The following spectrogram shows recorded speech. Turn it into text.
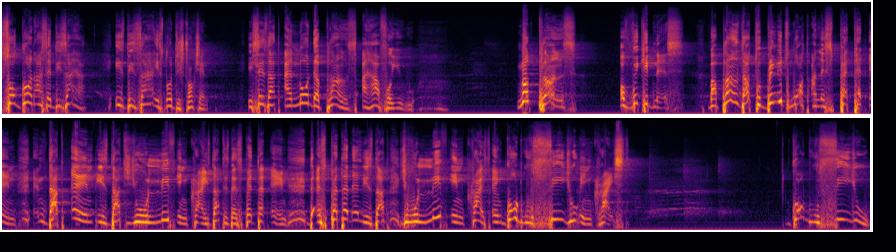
So God has a desire. His desire is not destruction. He says that I know the plans I have for you. Not plans of wickedness, but plans that to bring it what an expected end. And that end is that you will live in Christ. That is the expected end. The expected end is that you will live in Christ and God will see you in Christ. God will see you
